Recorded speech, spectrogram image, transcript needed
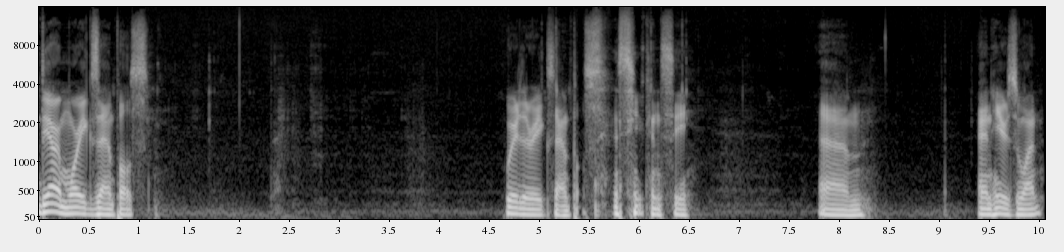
there are more examples. Weirder examples, as you can see. Um, and here's one.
